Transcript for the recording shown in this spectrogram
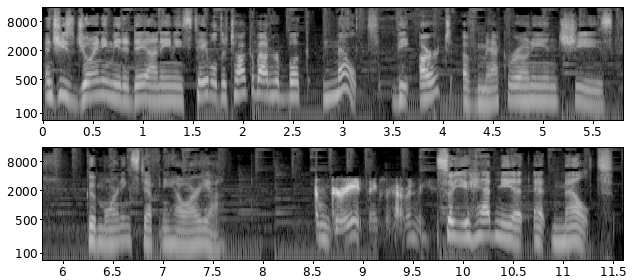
And she's joining me today on Amy's Table to talk about her book, Melt The Art of Macaroni and Cheese. Good morning, Stephanie. How are you? I'm great. Thanks for having me. So you had me at, at Melt.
